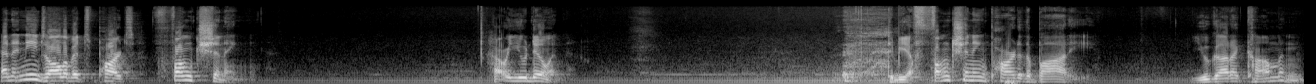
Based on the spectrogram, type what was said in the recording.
and it needs all of its parts functioning. How are you doing? to be a functioning part of the body, you got to come and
